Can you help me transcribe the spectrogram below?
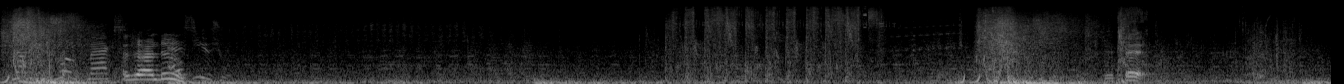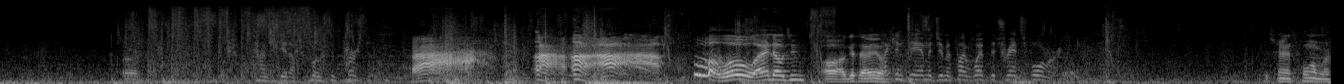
Close, Max. What's he trying to do? As usual. That's it. Time to get up close and personal. Ah! Ah! Ah! Ah! Whoa! Whoa! I ain't know you. Oh, I guess I am. I can damage him if I web the transformer. The Transformer.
